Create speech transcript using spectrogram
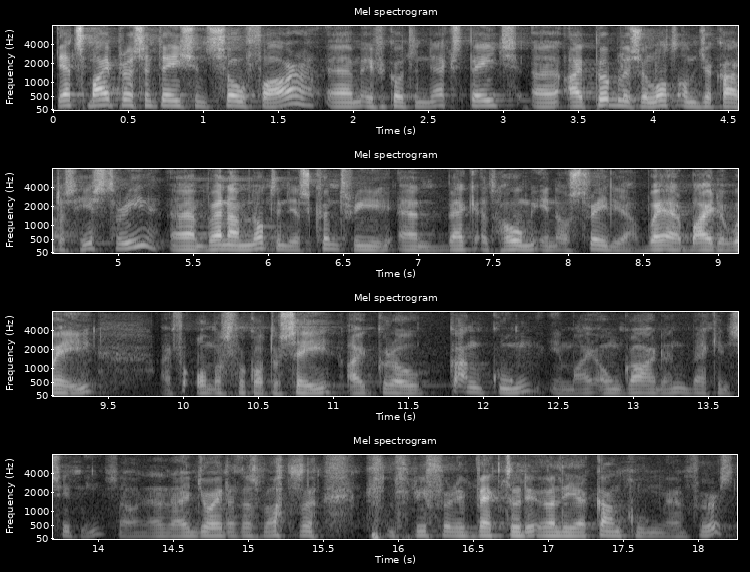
That's my presentation so far. Um, if you go to the next page, uh, I publish a lot on Jakarta's history um, when I'm not in this country and back at home in Australia, where, by the way, I almost forgot to say, I grow kangkung in my own garden back in Sydney. So I enjoy that as well. So referring back to the earlier kangkung uh, first.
